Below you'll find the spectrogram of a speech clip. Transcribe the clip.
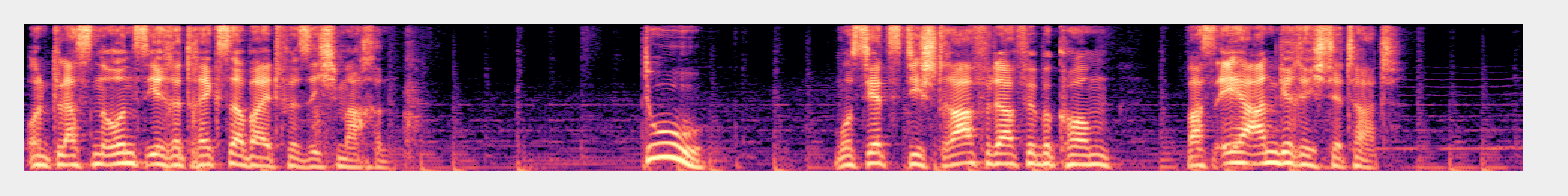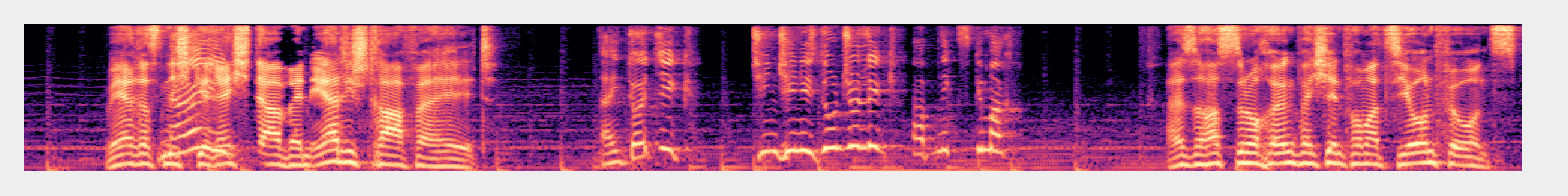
und lassen uns ihre Drecksarbeit für sich machen. Du musst jetzt die Strafe dafür bekommen, was er angerichtet hat. Wäre es nicht Nein. gerechter, wenn er die Strafe erhält? Eindeutig. Jinjin ist unschuldig. Hab nichts gemacht. Also hast du noch irgendwelche Informationen für uns,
